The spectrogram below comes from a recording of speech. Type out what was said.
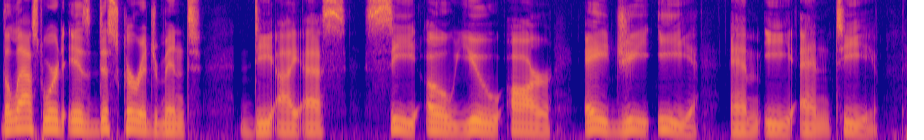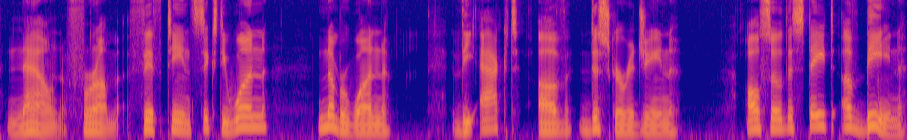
The last word is discouragement. D I S C O U R A G E M E N T. Noun from 1561 Number one, the act of discouraging. Also, the state of being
